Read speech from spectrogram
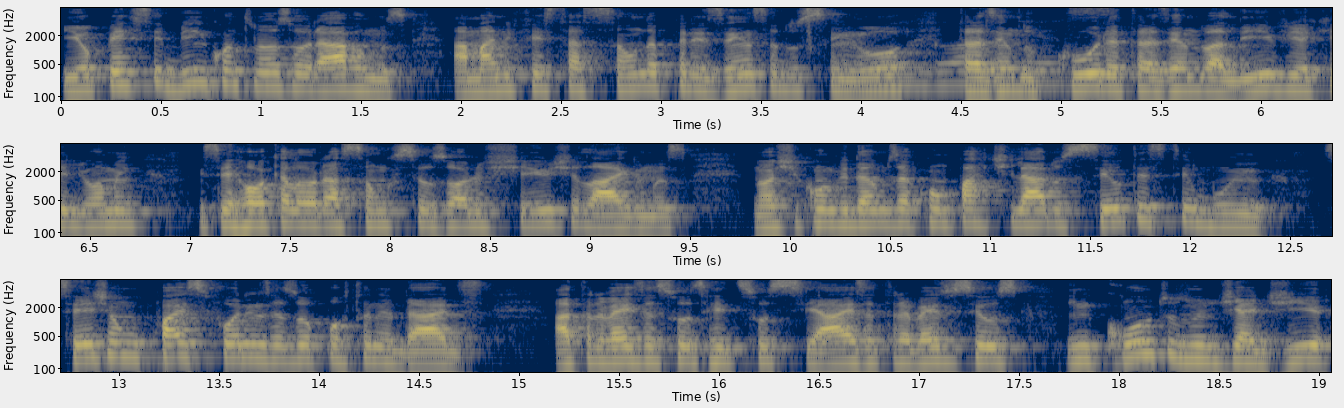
e eu percebi enquanto nós orávamos a manifestação da presença do Senhor, Amém. trazendo cura, trazendo alívio. E aquele homem encerrou aquela oração com seus olhos cheios de lágrimas. Nós te convidamos a compartilhar o seu testemunho, sejam quais forem as oportunidades através das suas redes sociais, através dos seus encontros no dia a dia.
